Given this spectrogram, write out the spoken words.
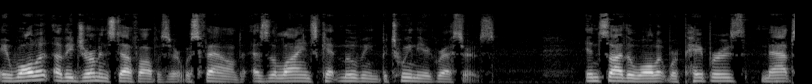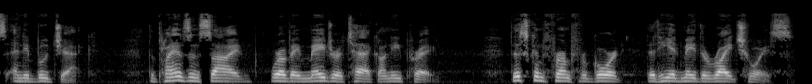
A wallet of a German staff officer was found as the lines kept moving between the aggressors. Inside the wallet were papers, maps, and a bootjack. The plans inside were of a major attack on Ypres. This confirmed for Gort that he had made the right choice.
